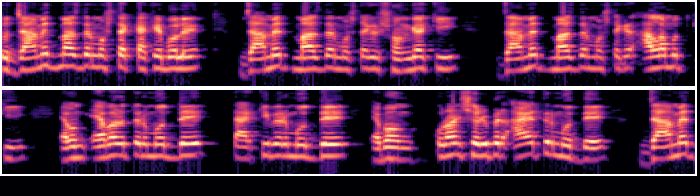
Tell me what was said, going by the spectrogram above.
তো জামেদ, মাজদার, মোশতাক কাকে বলে? জামেদ, মাজদার, মোশতাকের সংজ্ঞা কি? জামেদ মাজদার মোশতাকের আলামত কি? এবং এবারতের মধ্যে, তারকিবের মধ্যে এবং কোরআন শরীফের আয়াতের মধ্যে জামেদ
